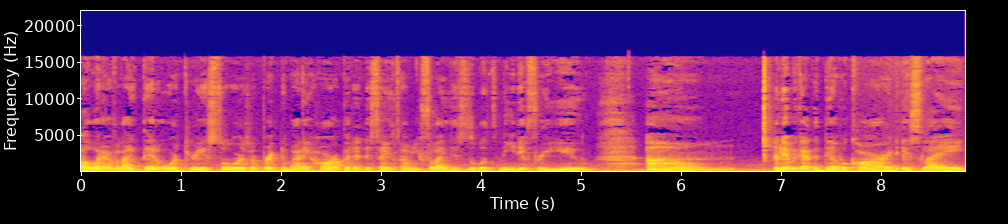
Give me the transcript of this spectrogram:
or whatever like that, or three of swords, or break nobody's heart. But at the same time, you feel like this is what's needed for you. Um, and then we got the devil card. It's like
